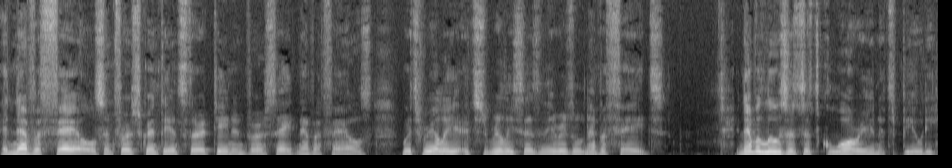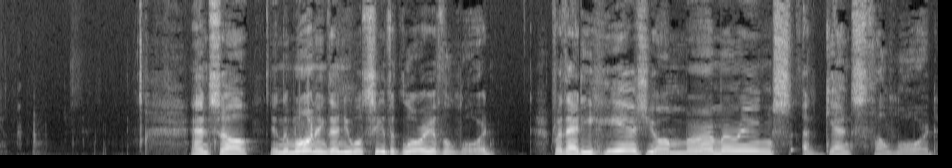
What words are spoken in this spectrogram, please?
it never fails in 1 Corinthians 13 and verse 8, never fails, which really, it really says in the original, never fades. It never loses its glory and its beauty. And so in the morning, then you will see the glory of the Lord, for that he hears your murmurings against the Lord.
